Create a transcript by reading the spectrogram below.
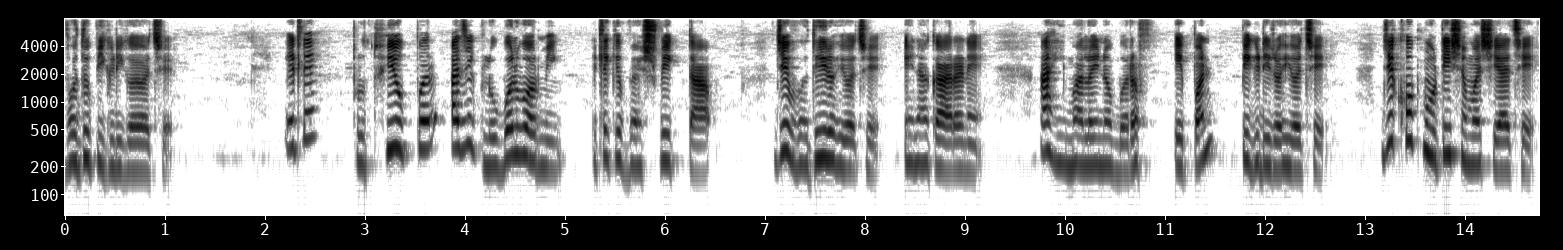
વધુ પીગળી ગયો છે. એટલે પૃથ્વી ઉપર આજે ગ્લોબલ વોર્મિંગ એટલે કે વૈશ્વિક તાપ જે વધી રહ્યો છે, એના કારણે આ હિમાલયનો બરફ એ પણ પીગળી રહ્યો છે, જે ખૂબ મોટી સમસ્યા છે.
